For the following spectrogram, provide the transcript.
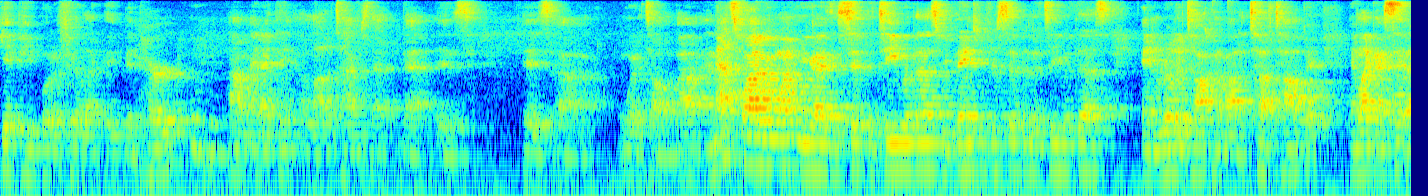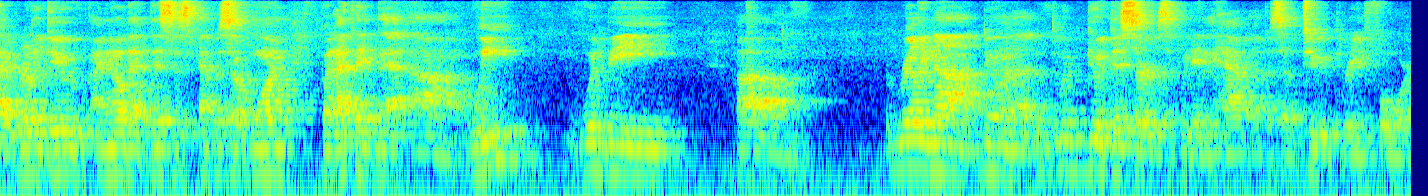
get people to feel like they've been heard. Mm-hmm. Um, and I think a lot of times that that is is uh, what it's all about. And that's why we want you guys to sip the tea with us. We thank you for sipping the tea with us and really talking about a tough topic. And like I said, I really do. I know that this is episode one, but I think that uh, we would be um, really not doing a We'd do a disservice if we didn't have episode two, three, four.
